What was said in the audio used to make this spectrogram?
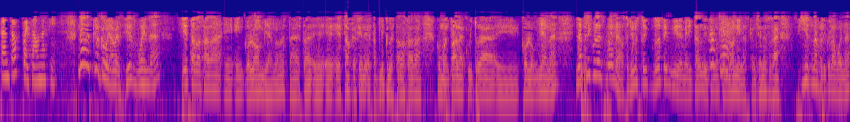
tanto, pues aún así. No, es que voy a ver, si es buena, si está basada eh, en Colombia, ¿no? Está, está, eh, eh, esta ocasión, esta película está basada como en toda la cultura eh, colombiana. Y la película es buena, o sea, yo no estoy, no estoy ni demeritando ni diciendo que no, ni las canciones, o sea, sí es una película buena,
